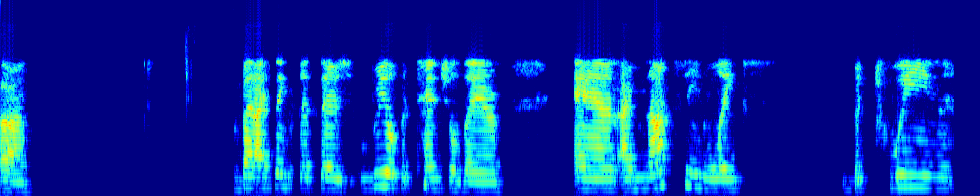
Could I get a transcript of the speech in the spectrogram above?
uh, but I think that there's real potential there. And I've not seen links between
